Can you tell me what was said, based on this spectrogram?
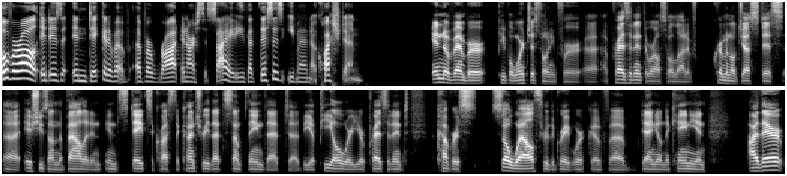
overall, it is indicative of, of a rot in our society that this is even a question. In November, people weren't just voting for uh, a president. There were also a lot of criminal justice uh, issues on the ballot in, in, states across the country. That's something that uh, the appeal, where your president covers so well through the great work of uh, Daniel Nichanian. Are there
